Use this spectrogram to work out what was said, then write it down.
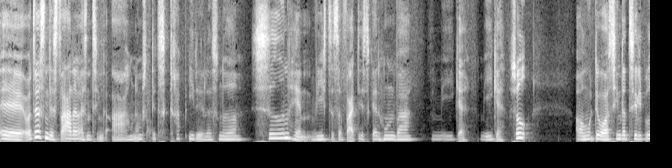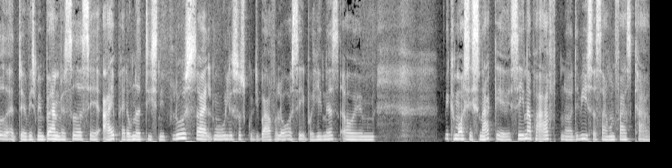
Øh, og det var sådan, det startede, og jeg sådan tænker, ah, hun er måske lidt skrab i det, eller sådan noget. Sidenhen viste det sig faktisk, at hun var mega, mega sød. Og hun, det var også hende, der tilbød, at øh, hvis mine børn ville sidde og se iPad, og hun havde Disney Plus og alt muligt, så skulle de bare få lov at se på hendes. Og øhm, vi kom også i snak øh, senere på aftenen, og det viser sig, at hun faktisk har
